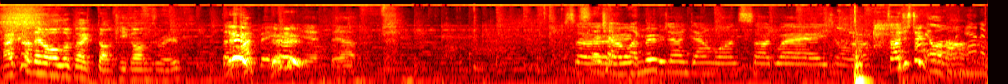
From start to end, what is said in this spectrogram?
How come they all look like Donkey Kong's moves? That might be. Yeah, they are. So Sledgehammer, like- move down, down one, sideways, or So I'm just doing LMR.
